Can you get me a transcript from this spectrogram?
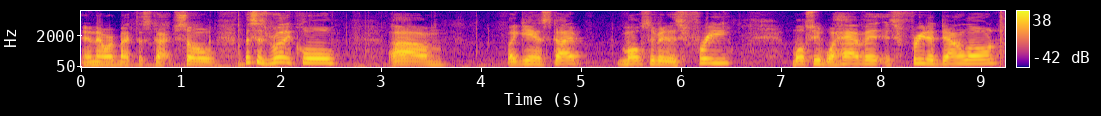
And now we're back to Skype. So this is really cool. Um, again, Skype, most of it is free. Most people have it. It's free to download.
